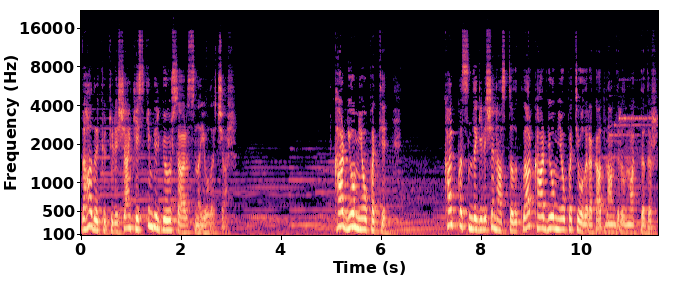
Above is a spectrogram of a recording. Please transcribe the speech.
daha da kötüleşen keskin bir göğüs ağrısına yol açar. Kardiyomiyopati Kalp kasında gelişen hastalıklar kardiyomiyopati olarak adlandırılmaktadır.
